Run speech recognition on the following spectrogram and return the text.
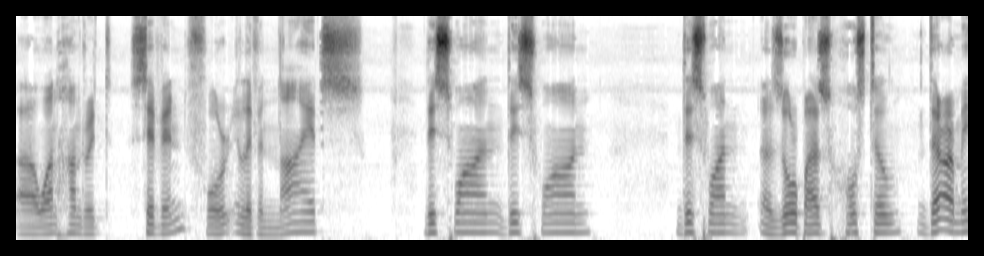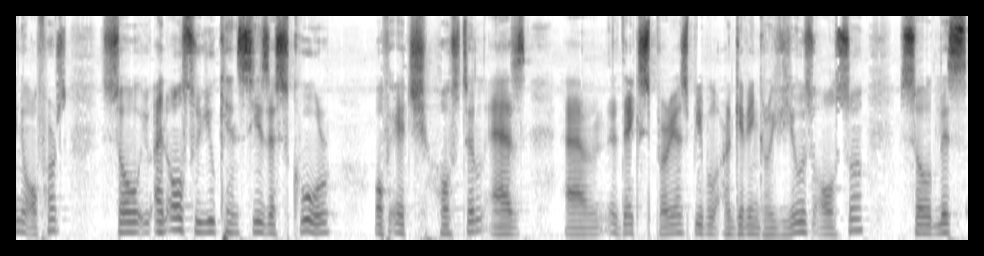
uh, 107 for 11 nights. This one this one this one uh, Zorba's hostel there are many offers. So and also you can see the score of each hostel as um, the experience. People are giving reviews also. So let's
